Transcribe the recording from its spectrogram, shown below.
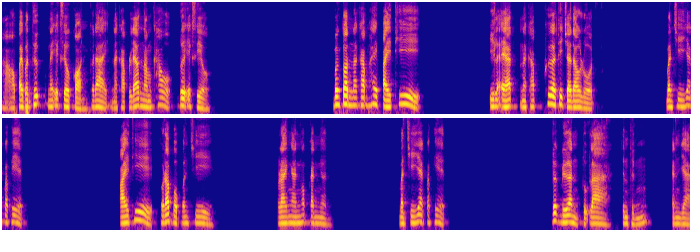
เอาไปบันทึกใน Excel ก่อนก็ได้นะครับ แล้วนำเข้าด้วย Excel เบื้องต้นนะครับให้ไปที่ e l a d นะครับ เพื่อที่จะดาวน์โหลด บัญชีแยกประเภท ไปที่ระบบบัญชี รายงานงบการเงิน บัญชีแยกประเภท เลือกเดือนตุลาจนถึงกันยา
